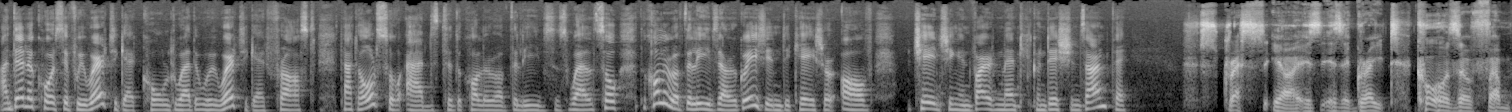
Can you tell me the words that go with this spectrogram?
And then, of course, if we were to get cold weather, we were to get frost, that also adds to the colour of the leaves as well. So the colour of the leaves are a great indicator of changing environmental conditions, aren't they? Stress yeah is, is a great cause of um,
